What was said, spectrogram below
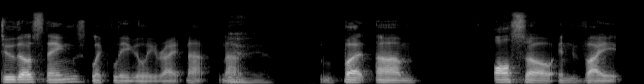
do those things like legally, right? Not, not, yeah, yeah. but um, also invite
